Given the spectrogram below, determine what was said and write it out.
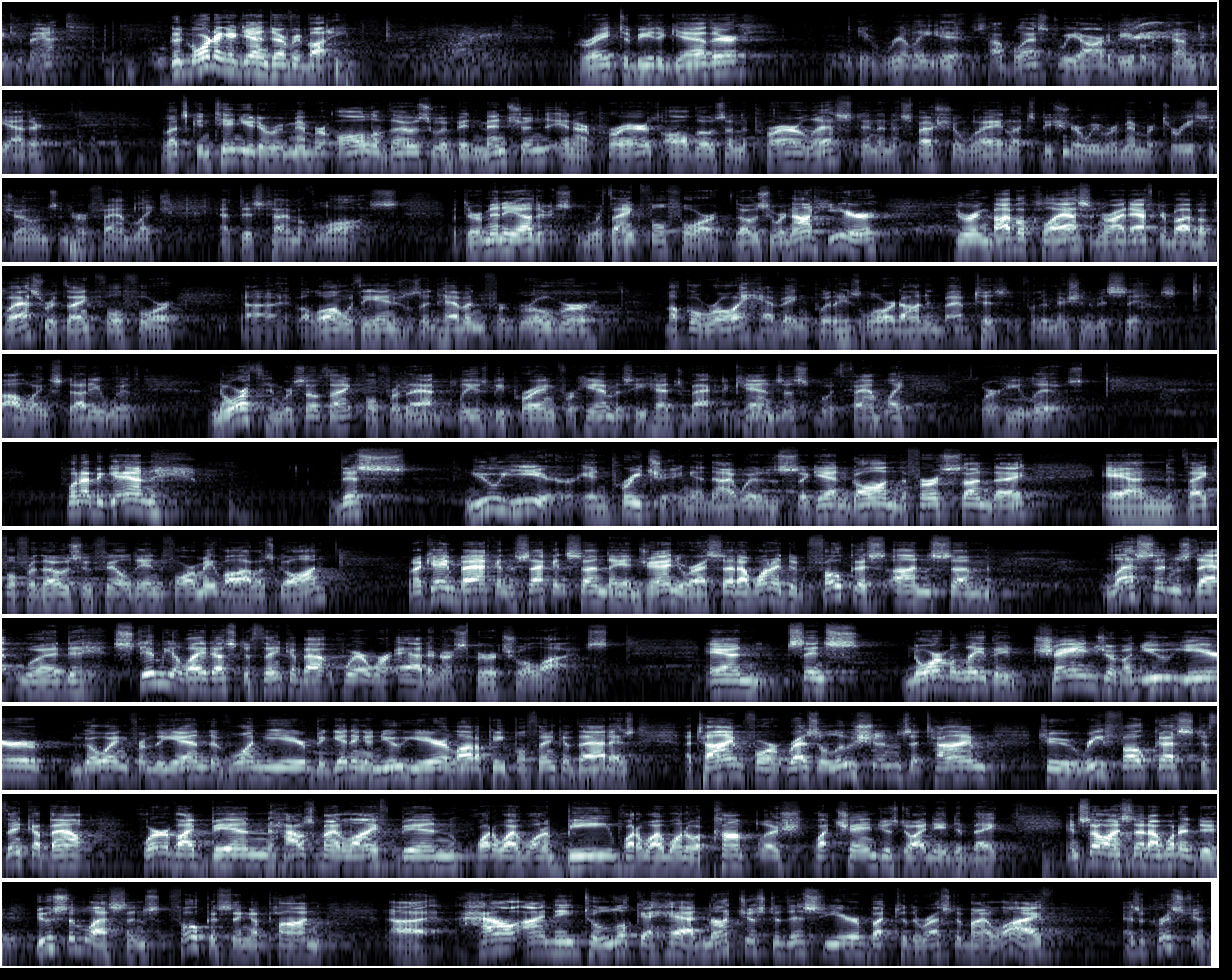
Thank you, Matt. Good morning again to everybody. Great to be together. It really is. How blessed we are to be able to come together. Let's continue to remember all of those who have been mentioned in our prayers, all those on the prayer list, and in a special way, let's be sure we remember Teresa Jones and her family at this time of loss. But there are many others. We're thankful for those who are not here during Bible class and right after Bible class. We're thankful for, uh, along with the angels in heaven, for Grover Muckleroy having put his Lord on in baptism for the remission of his sins. Following study with North, and we're so thankful for that. Please be praying for him as he heads back to Kansas with family where he lives. When I began this new year in preaching, and I was again gone the first Sunday, and thankful for those who filled in for me while I was gone. When I came back on the second Sunday in January, I said I wanted to focus on some lessons that would stimulate us to think about where we're at in our spiritual lives. And since normally the change of a new year, going from the end of one year, beginning a new year, a lot of people think of that as a time for resolutions, a time to refocus, to think about where have I been? How's my life been? What do I want to be? What do I want to accomplish? What changes do I need to make? And so I said I wanted to do some lessons focusing upon uh, how I need to look ahead, not just to this year, but to the rest of my life as a Christian.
